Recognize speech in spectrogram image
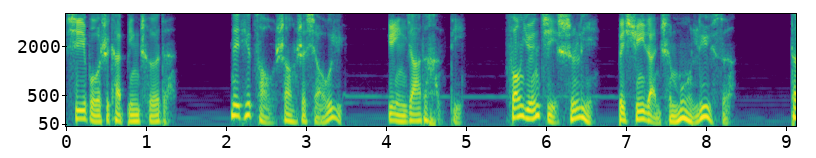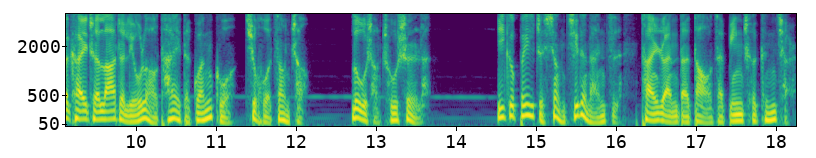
西伯是开兵车的，那天早上是小雨，云压得很低，方圆几十里被熏染成墨绿色。他开车拉着刘老太的棺椁去火葬场，路上出事了。一个背着相机的男子瘫软的倒在冰车跟前儿，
